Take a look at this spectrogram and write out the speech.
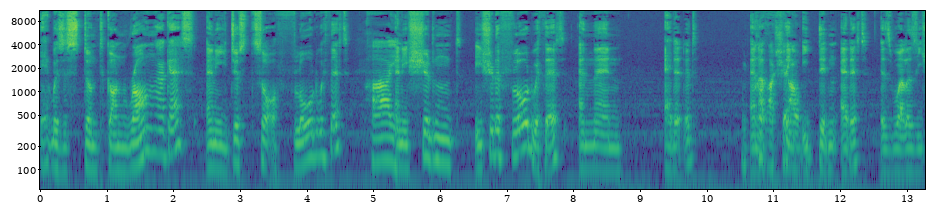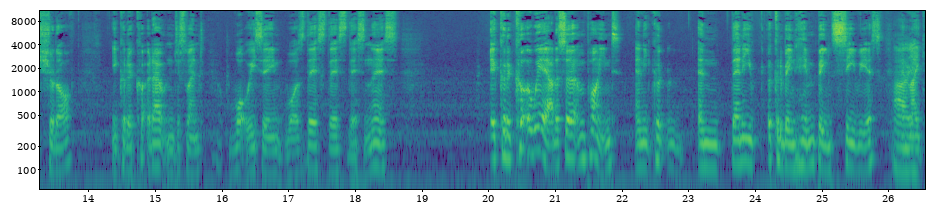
it was a stunt gone wrong, I guess, and he just sort of flowed with it, Aye. and he shouldn't. He should have flowed with it and then edited and cut I think out. he didn't edit as well as he should have. He could have cut it out and just went, what we seen was this, this, this, and this. It could have cut away at a certain point, and he could, and then he it could have been him being serious Aye. and like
